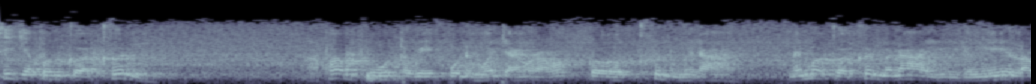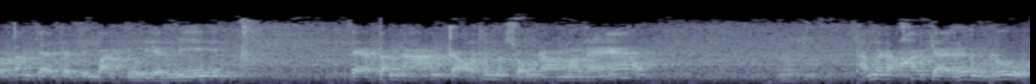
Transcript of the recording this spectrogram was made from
ที่จะเพิ่งเกิดขึ้น เพิ่มพูนทวีคูณในหัวใจของเราก็เกิดขึ้นไม่ได้ ในเมื่อเกิดขึ้นมาได้อยู่อย่างนี้ เราตั้งใจปฏิบัติอยู่อย่างนี้ แต่ตัณหาเก่าที่มันส่งเรามาแล้วทำให้เราเข้าใจเรื่องรูป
